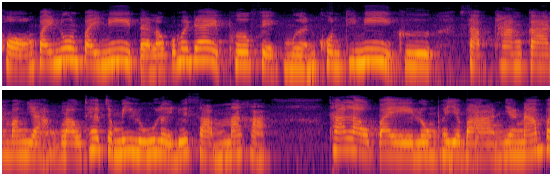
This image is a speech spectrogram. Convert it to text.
ของไปนู่นไปนี่ แต่เราก็ไม่ได้เพอร์เฟกเหมือนคนที่นี่คือศัพท์ทางการบางอย่างเราแทบจะไม่รู้เลยด้วยซ้ำนะคะ ถ้าเราไปโรงพยาบาลอย่างน้ำไป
